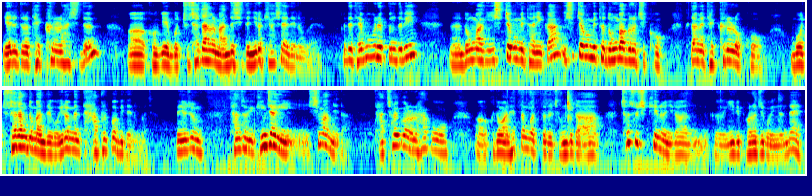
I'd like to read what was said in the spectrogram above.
예를 들어 데크를 하시든 어, 거기에 뭐 주차장을 만드시든 이렇게 하셔야 되는 거예요. 근데 대부분의 분들이 어, 농막이 20제곱미터니까 20제곱미터 농막으로 짓고 그 다음에 데크를 놓고 뭐 주차장도 만들고 이러면 다 불법이 되는 거죠. 근데 요즘 단속이 굉장히 심합니다. 다 철거를 하고 어, 그동안 했던 것들을 전부 다 철수시키는 이런 그 일이 벌어지고 있는데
